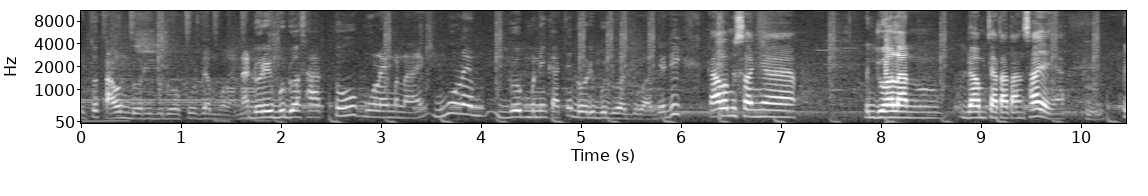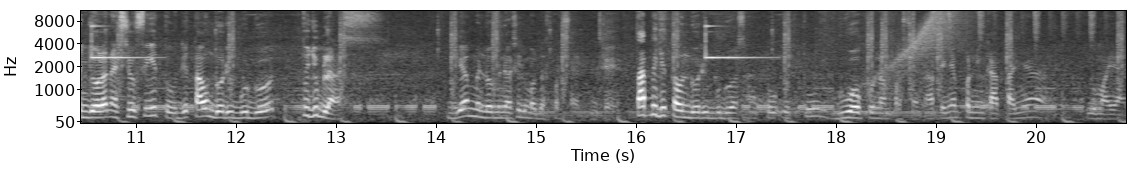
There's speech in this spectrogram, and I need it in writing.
Itu tahun 2020 sudah mulai. Nah, 2021 mulai menaik, mulai meningkatnya 2022. Jadi kalau misalnya penjualan dalam catatan saya ya, penjualan SUV itu di tahun 2017 dia mendominasi 15%. Oke. Tapi di tahun 2021 itu 26%. Artinya peningkatannya lumayan.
